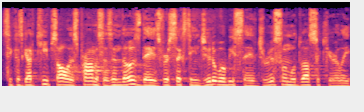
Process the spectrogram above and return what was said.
See, because God keeps all his promises. In those days, verse 16, Judah will be saved, Jerusalem will dwell securely,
